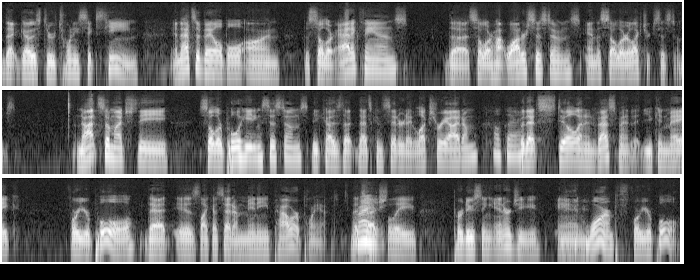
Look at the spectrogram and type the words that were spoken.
that goes through 2016, and that's available on the solar attic fans, the solar hot water systems, and the solar electric systems. Not so much the solar pool heating systems because that, that's considered a luxury item, Okay. but that's still an investment that you can make for your pool that is, like I said, a mini power plant that's Right. actually producing energy and warmth for your pool.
